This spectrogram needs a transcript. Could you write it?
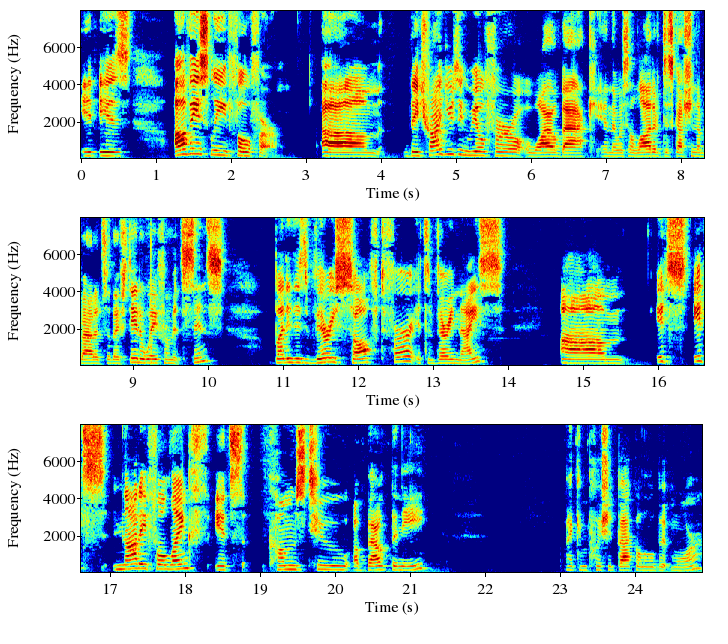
It is obviously faux fur. Um, they tried using real fur a while back and there was a lot of discussion about it, so they've stayed away from it since. But it is very soft fur, it's very nice. Um, it's it's not a full length. It's comes to about the knee. I can push it back a little bit more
